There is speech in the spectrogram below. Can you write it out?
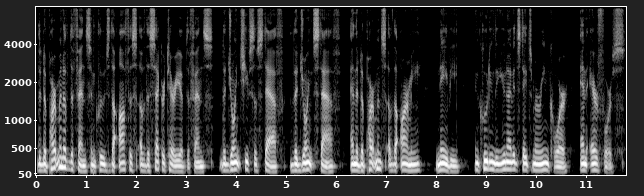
The Department of Defense includes the Office of the Secretary of Defense, the Joint Chiefs of Staff, the Joint Staff, and the departments of the Army, Navy, including the United States Marine Corps, and Air Force.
